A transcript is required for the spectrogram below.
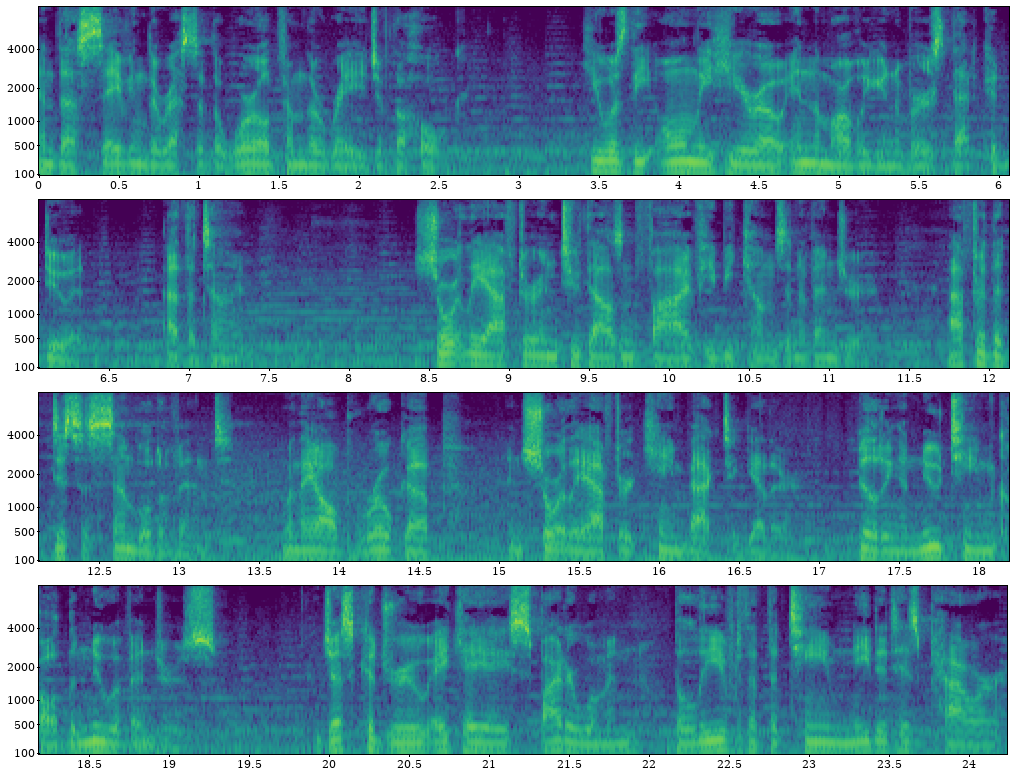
and thus saving the rest of the world from the rage of the Hulk. He was the only hero in the Marvel Universe that could do it, at the time. Shortly after, in 2005, he becomes an Avenger after the disassembled event, when they all broke up and shortly after came back together, building a new team called the New Avengers. Jessica Drew, aka Spider Woman, believed that the team needed his power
